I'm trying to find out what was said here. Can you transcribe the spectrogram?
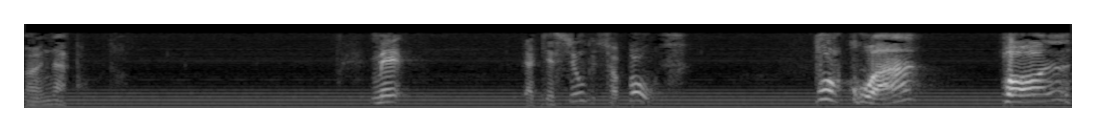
Un apôtre. Mais la question qui se pose, pourquoi Paul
